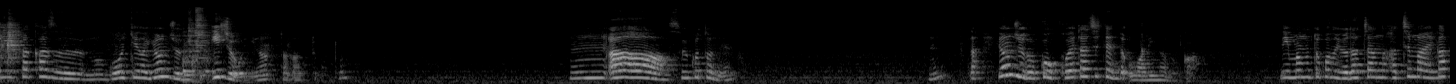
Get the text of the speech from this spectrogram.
引いた数の合計が46以上になったらってこと？うんああそういうことね。ん？あ46を超えた時点で終わりなのか。で今のところヨダちゃんの8枚が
